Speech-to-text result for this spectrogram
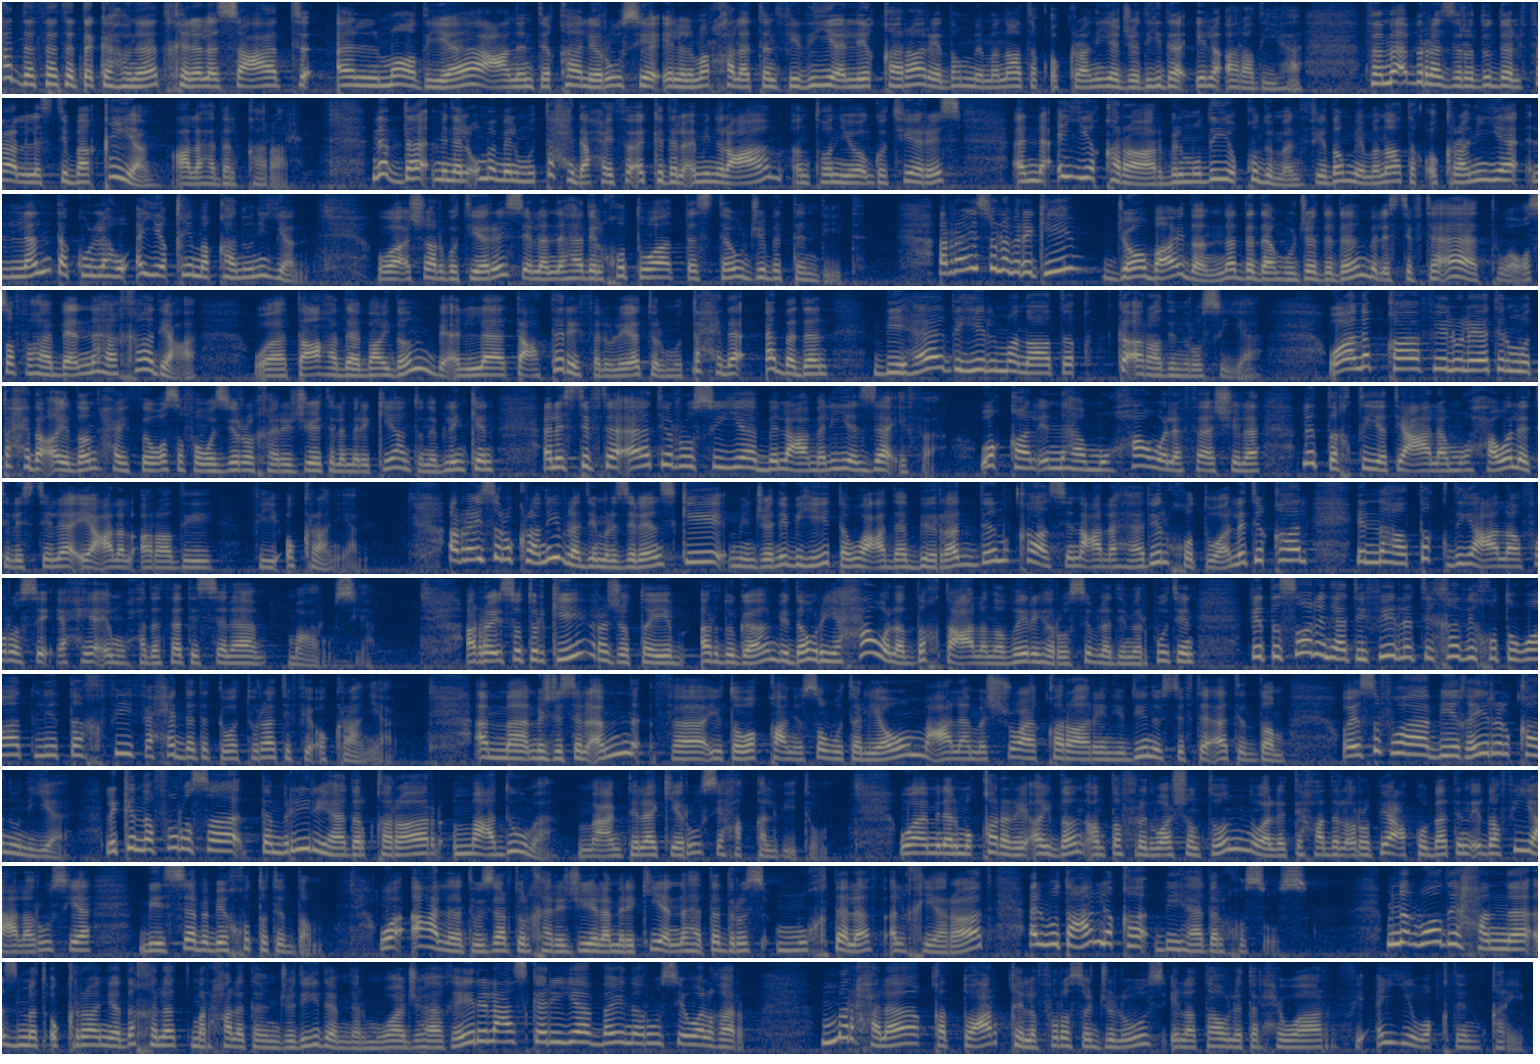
تحدثت التكهنات خلال الساعات الماضية عن انتقال روسيا إلى المرحلة التنفيذية لقرار ضم مناطق أوكرانية جديدة إلى أراضيها. فما أبرز ردود الفعل الاستباقية على هذا القرار؟ نبدأ من الأمم المتحدة حيث أكد الأمين العام أنطونيو غوتيريس أن أي قرار بالمضي قدما في ضم مناطق أوكرانية لن تكون له أي قيمة قانونية. وأشار غوتيريس إلى أن هذه الخطوة تستوجب التنديد. الرئيس الأمريكي جو بايدن ندد مجددا بالاستفتاءات ووصفها بأنها خادعة وتعهد بايدن بأن لا تعترف الولايات المتحدة ابدا بهذه المناطق كاراض روسية. ونبقى في الولايات المتحدة أيضا حيث وصف وزير الخارجية الأمريكي أنتوني بلينكين الاستفتاءات الروسية بالعملية الزائفة وقال إنها محاولة فاشلة للتغطية على محاولة الاستيلاء على الأراضي في أوكرانيا. الرئيس الأوكراني فلاديمير زيلينسكي من جانبه توعد برد قاس على هذه الخطوة التي قال إنها تقضي على فرص إحياء محادثات السلام مع روسيا. الرئيس التركي رجب طيب أردوغان بدوره حاول الضغط على نظيره الروسي فلاديمير بوتين في اتصال هاتفي لاتخاذ خطوات لتخفيف حدة التوترات في أوكرانيا. أما مجلس الأمن فيتوقع أن يصوت اليوم على مشروع قرار يدين استفتاءات الضم ويصفها بغير القانونية. لكن فرص تمرير هذا القرار معدومة مع امتلاك روسيا حق الفيتو. ومن المقرر أيضا أن تفرض واشنطن والاتحاد الأوروبي عقوبات إضافية على روسيا بسبب خطة الضم. وأعلنت وزارة الخارجية الأمريكية أنها تدرس مختلف الخيارات المتعلقة بهذا الخصوص. من الواضح أن أزمة أوكرانيا دخلت مرحلة جديدة من المواجهة غير العسكرية بين روسيا والغرب. مرحلة قد تعرقل فرص الجلوس إلى طاولة الحوار في أي وقت قريب.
